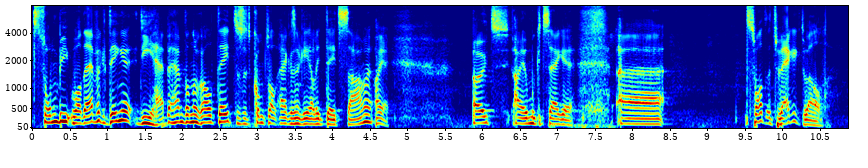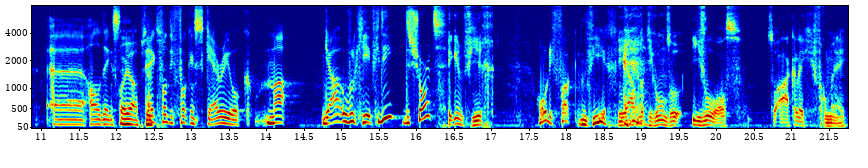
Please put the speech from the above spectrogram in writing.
zombie, whatever dingen, die hebben hem dan nog altijd. Dus het komt wel ergens in realiteit samen. Oh ja. Uit, ah, ja, hoe moet ik het zeggen? Eh zwart, het werkt wel. Eh allerdings. Oh ja. Ik vond die fucking scary ook. Maar ja, hoeveel geef je die? De short? Ik een 4. Holy fuck, een 4. Ja, omdat hij gewoon zo evil was. Zo akelig voor mij.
